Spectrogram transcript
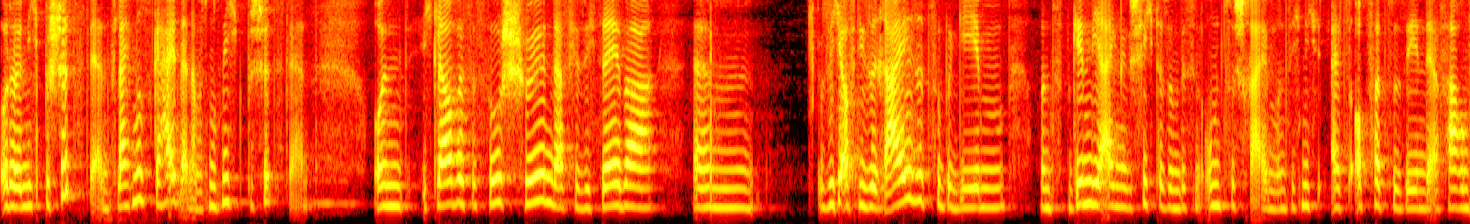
oder nicht beschützt werden. Vielleicht muss es geheilt werden, aber es muss nicht beschützt werden. Und ich glaube, es ist so schön, da für sich selber ähm, sich auf diese Reise zu begeben und zu Beginn die eigene Geschichte so ein bisschen umzuschreiben und sich nicht als Opfer zu sehen der Erfahrung.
